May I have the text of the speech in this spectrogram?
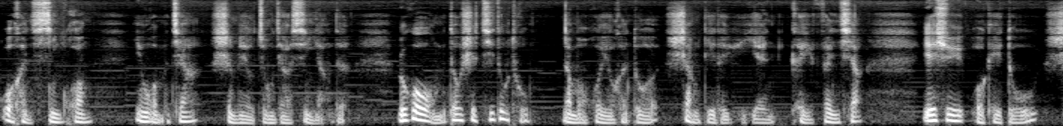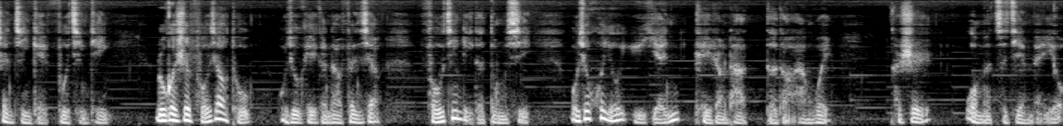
我很心慌，因为我们家是没有宗教信仰的。如果我们都是基督徒，那么会有很多上帝的语言可以分享，也许我可以读圣经给父亲听。如果是佛教徒，我就可以跟他分享佛经里的东西，我就会有语言可以让他得到安慰。可是我们之间没有。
